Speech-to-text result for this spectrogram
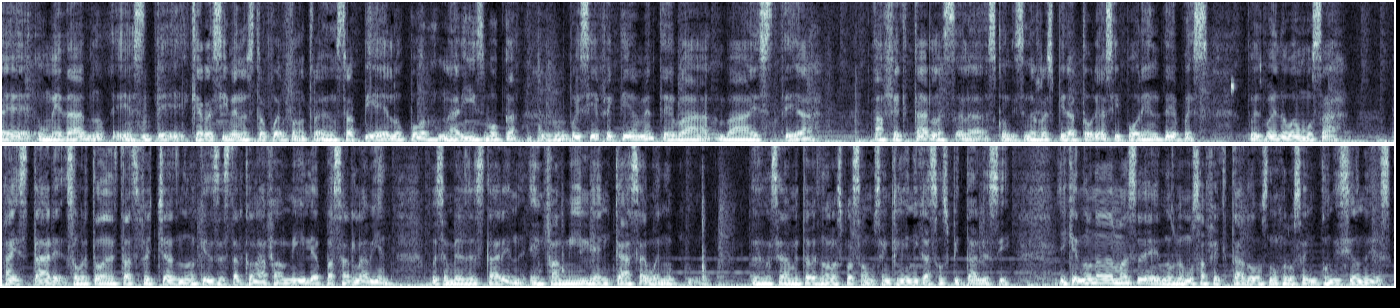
eh, humedad, ¿no? Este, que recibe nuestro cuerpo a través de nuestra piel o por nariz, boca, pues sí, efectivamente va, va este, a afectar las, las condiciones respiratorias y por ende, pues, pues bueno, vamos a, a estar, sobre todo en estas fechas, ¿no? Que es estar con la familia, pasarla bien. Pues en vez de estar en, en familia, en casa, bueno, desgraciadamente a veces no las pasamos en clínicas, hospitales y, y que no nada más eh, nos vemos afectados nosotros en condiciones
